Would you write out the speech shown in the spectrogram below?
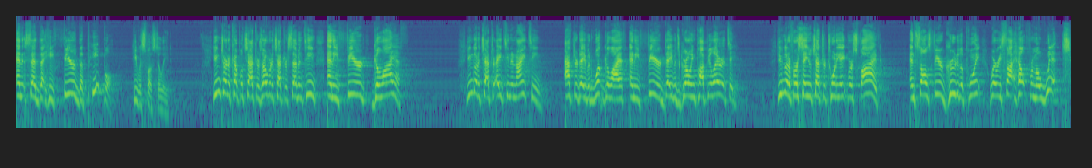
and it said that he feared the people he was supposed to lead. You can turn a couple chapters over to chapter 17, and he feared Goliath. You can go to chapter 18 and 19, after David whooped Goliath and he feared David's growing popularity. You can go to 1 Samuel chapter 28, verse 5. And Saul's fear grew to the point where he sought help from a witch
